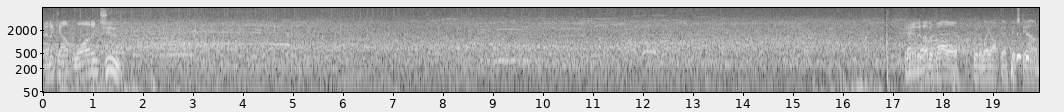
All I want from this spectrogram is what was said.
And a count one and two. And another ball. Way to lay off that pitch down.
